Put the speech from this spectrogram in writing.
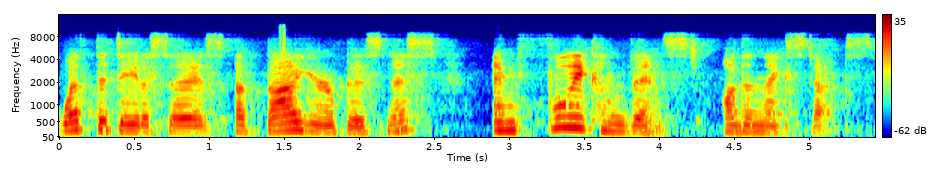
what the data says about your business and fully convinced on the next steps.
